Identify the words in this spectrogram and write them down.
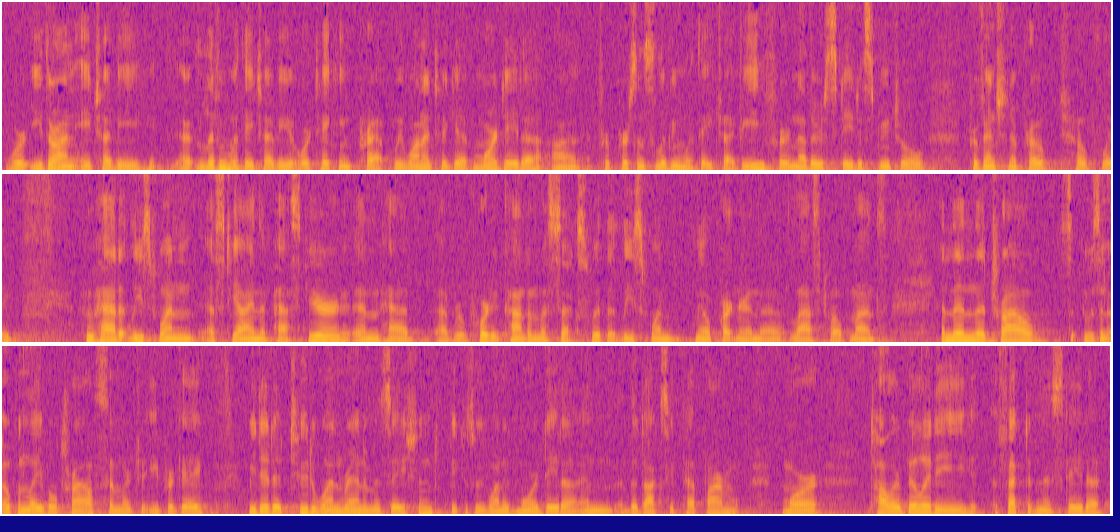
were either on HIV, uh, living with HIV, or taking PrEP. We wanted to get more data on, for persons living with HIV for another status neutral prevention approach, hopefully, who had at least one STI in the past year and had uh, reported condomless sex with at least one male partner in the last 12 months. And then the trial, it was an open label trial similar to IPERGAY. We did a two to one randomization because we wanted more data in the doxy-PEP arm, more tolerability, effectiveness data.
